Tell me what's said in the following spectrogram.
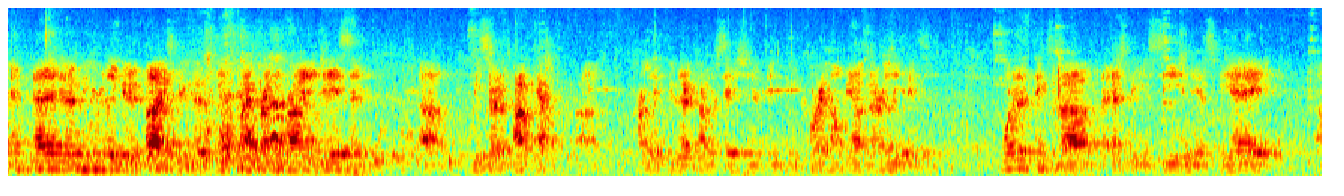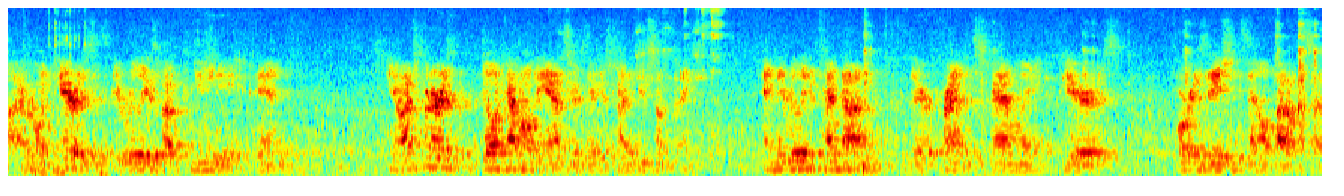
and that ended up being really good advice because my friends Brian and Jason, um, we started PopCap uh, partly through that conversation, and, and Corey helped me out in the early days. One of the things about the SBDC and the SBA, uh, everyone here, is it really is about community. And, you know, entrepreneurs don't have all the answers, they're just trying to do something. And they really depend on their friends, family, peers, organizations to help out. So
